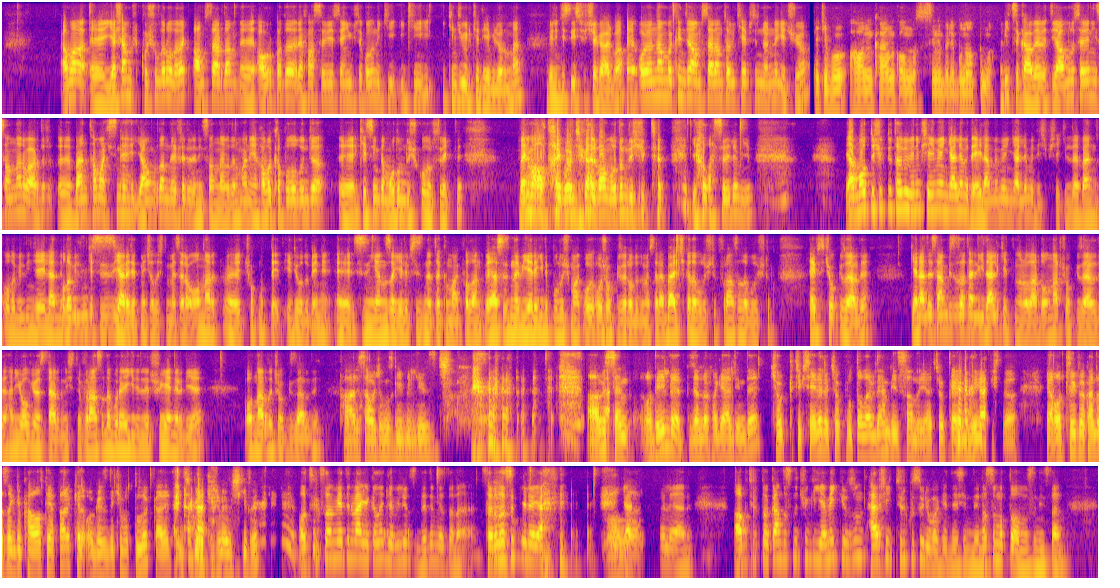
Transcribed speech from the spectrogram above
Ama e, yaşam koşulları olarak Amsterdam e, Avrupa'da refah seviyesi en yüksek olan iki, iki, ikinci ülke diyebiliyorum ben. Birincisi İsviçre galiba. E, o yönden bakınca Amsterdam tabii ki hepsinin önüne geçiyor. Peki bu havanın karanlık olması seni böyle bunalttı mı? Bir tık abi evet. Yağmuru seven insanlar vardır. E, ben tam aksine yağmurdan nefret eden insanlardanım. Hani hava kapalı olunca e, kesinlikle modum düşük olur sürekli. Benim 6 ay boyunca galiba modum düşüktü. Yalan söylemeyeyim. Ya mod düşüklüğü tabii benim şeyimi engellemedi. Eğlenmemi engellemedi hiçbir şekilde. Ben olabildiğince eğlendim. Olabildiğince sizi ziyaret etmeye çalıştım. Mesela onlar e, çok mutlu ediyordu beni. E, sizin yanınıza gelip sizinle takılmak falan veya sizinle bir yere gidip buluşmak. O, o çok güzel oluyordu mesela. Belçika'da buluştuk, Fransa'da buluştuk. Hepsi çok güzeldi. Genelde sen bizi zaten liderlik ettin oralarda. Onlar çok güzeldi. Hani yol gösterdin işte. Fransa'da buraya gidilir, şu yenir diye. Onlar da çok güzeldi. Paris avucumuz gibi bildiğimiz için. Abi sen o değil de Düsseldorf'a geldiğinde çok küçük şeylerle çok mutlu olabilen bir insandın ya. Çok garibime gitmişti o. Ya o Türk lokantasına gidip kahvaltı yaparken o gözündeki mutluluk gayet hiç görmemiş gibi. o Türk samimiyetini ben yakalayınca biliyorsun dedim ya sana. Sarılasın geliyor yani. Vallahi. öyle yani. Abi Türk lokantasında çünkü yemek yiyorsun her şey Türk usulü bakınca şimdi. Nasıl mutlu olmasın insan.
